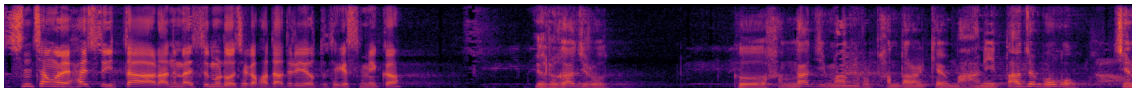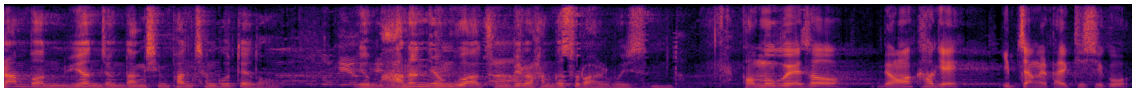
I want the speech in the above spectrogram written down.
신청을 할 수 있다라는 말씀으로 제가 받아들여도 되겠습니까? 여러 가지로 그 한 가지만으로 판단할 게 많이 따져보고 지난번 위원정당 심판 청구 때도 이 많은 연구와 준비를 한 것으로 알고 있습니다. 법무부에서 명확하게 입장을 밝히시고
